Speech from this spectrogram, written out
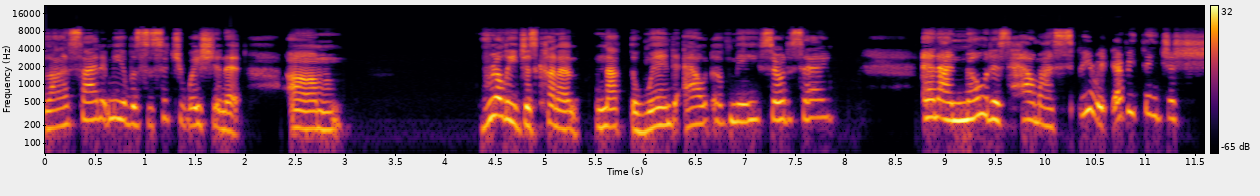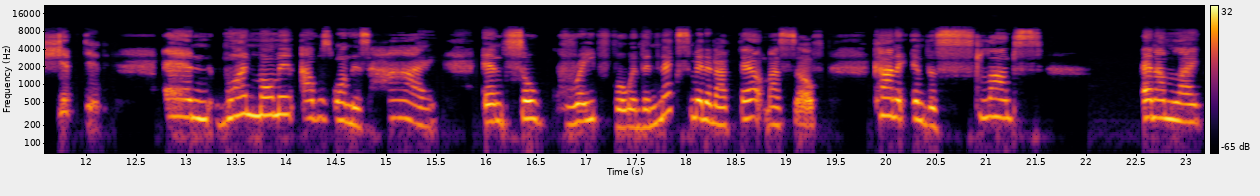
blindsided me. It was a situation that um, really just kind of knocked the wind out of me, so to say. And I noticed how my spirit, everything just shifted and one moment I was on this high and so grateful. And the next minute I found myself kind of in the slumps. And I'm like,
